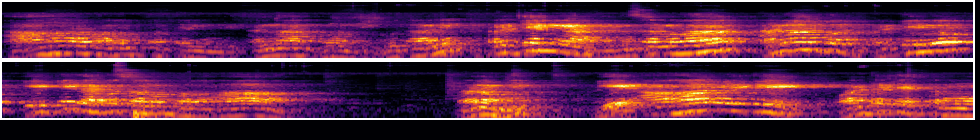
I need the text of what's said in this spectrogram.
ఆహార బలోత్పత్తి అయింది అన్నాత్మతి భూతాన్ని ప్రత్యన్య అన్న సమమ అన్నాత్మతి ప్రత్యన్యో గర్భ సమభవ మనం ఏ ఆహారం అయితే వంట చేస్తామో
